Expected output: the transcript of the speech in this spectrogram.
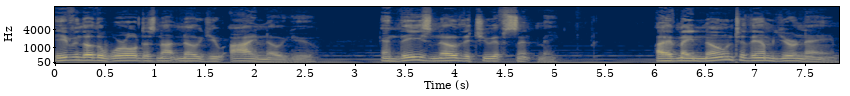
even though the world does not know you, I know you, and these know that you have sent me. I have made known to them your name,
